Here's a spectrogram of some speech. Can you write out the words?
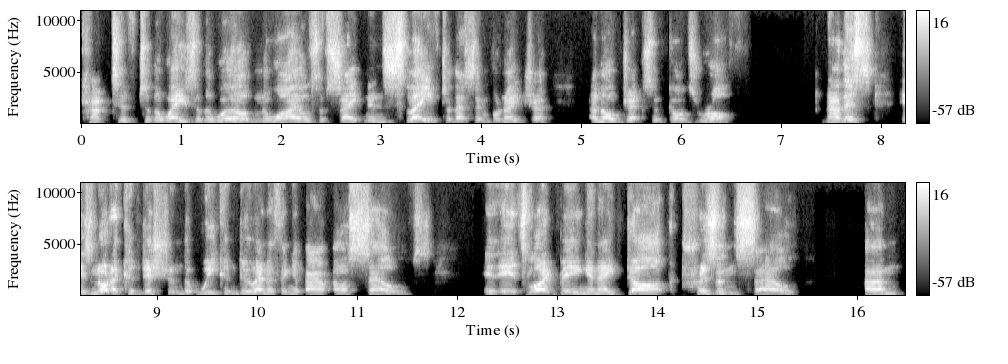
captive to the ways of the world and the wiles of Satan, enslaved to their sinful nature and objects of God's wrath. Now, this is not a condition that we can do anything about ourselves. It, it's like being in a dark prison cell um,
